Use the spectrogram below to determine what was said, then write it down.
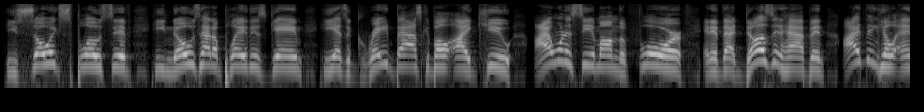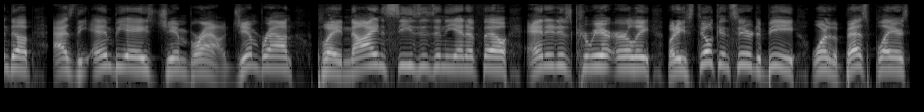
he's so explosive. He knows how to play this game. He has a great basketball IQ. I want to see him on the floor. And if that doesn't happen, I think he'll end up as the NBA's Jim Brown. Jim Brown played nine seasons in the NFL, ended his career early, but he's still considered to be one of the best players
